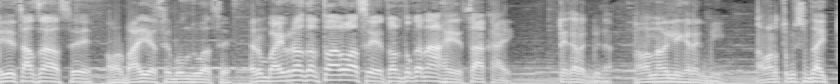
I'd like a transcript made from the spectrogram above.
এই যে চাচা আছে আমার ভাই আছে বন্ধু আছে। এরকম ভাই ব্রাদার তো আরও আছে তোর দোকানে আহে চা খায়। টাকা রাখবি না। আমার নামে লিখে রাখবি। আমারও তো কিছু দায়িত্ব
